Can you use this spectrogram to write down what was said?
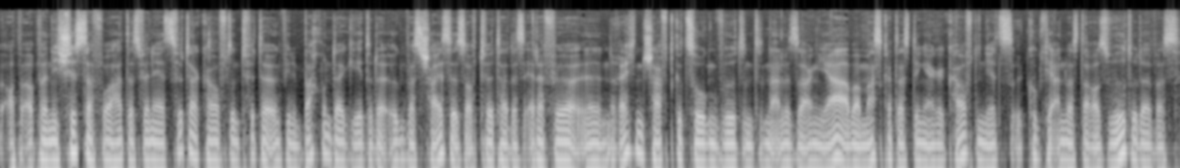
ob, ob, er nicht Schiss davor hat, dass wenn er jetzt Twitter kauft und Twitter irgendwie den Bach runtergeht oder irgendwas scheiße ist auf Twitter, dass er dafür äh, in Rechenschaft gezogen wird und dann alle sagen, ja, aber Musk hat das Ding ja gekauft und jetzt guckt ihr an, was daraus wird oder was,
